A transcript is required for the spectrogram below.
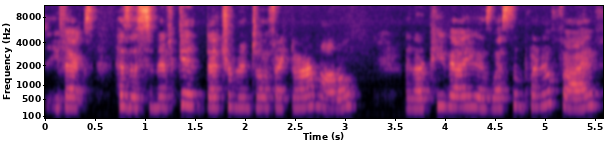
effects, has a significant detrimental effect on our model. And our p-value is less than 0.05,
